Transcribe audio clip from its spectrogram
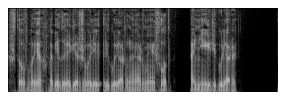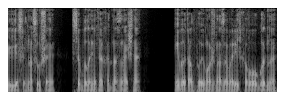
что в боях победы одерживали регулярная армия и флот, а не иррегуляры. И если на суше все было не так однозначно, ибо толпой можно завалить кого угодно,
